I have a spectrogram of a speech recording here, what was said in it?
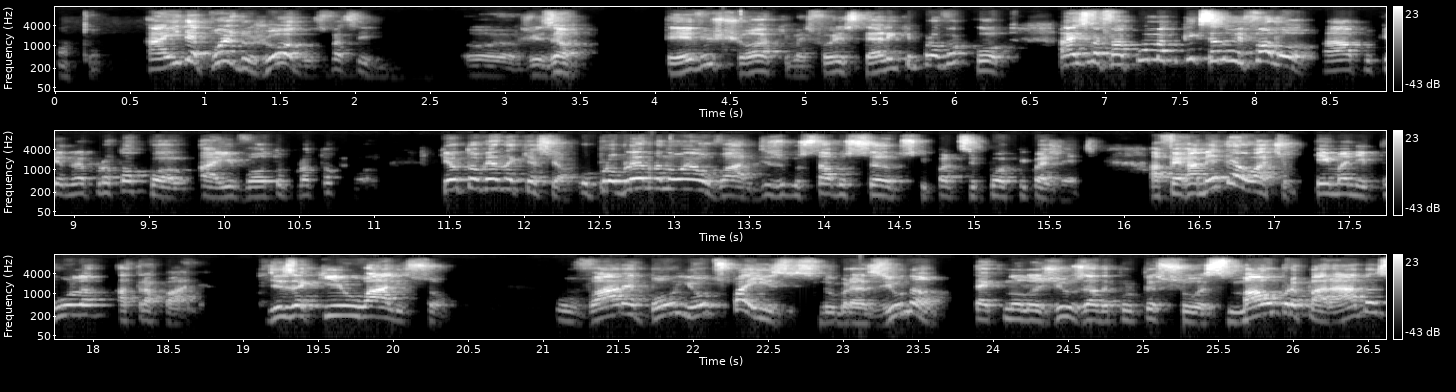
Ok. Aí depois do jogo, você fala assim, ô Gizão, Teve o choque, mas foi o Sterling que provocou. Aí você vai falar, mas por que você não me falou? Ah, porque não é protocolo. Aí volta o protocolo. Que eu estou vendo aqui assim, ó, o problema não é o VAR, diz o Gustavo Santos, que participou aqui com a gente. A ferramenta é ótima, quem manipula, atrapalha. Diz aqui o Alisson, o VAR é bom em outros países, no Brasil não. Tecnologia usada por pessoas mal preparadas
